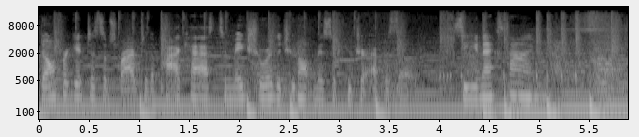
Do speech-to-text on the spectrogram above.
don't forget to subscribe to the podcast to make sure that you don't miss a future episode. See you next time.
